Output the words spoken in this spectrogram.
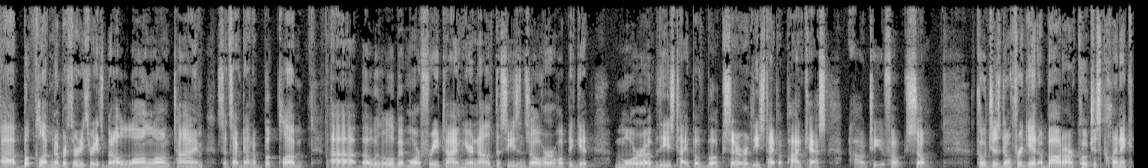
Uh, book club number 33. It's been a long, long time since I've done a book club, uh, but with a little bit more free time here now that the season's over, I hope to get more of these type of books or these type of podcasts out to you folks. So Coaches, don't forget about our coaches clinic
